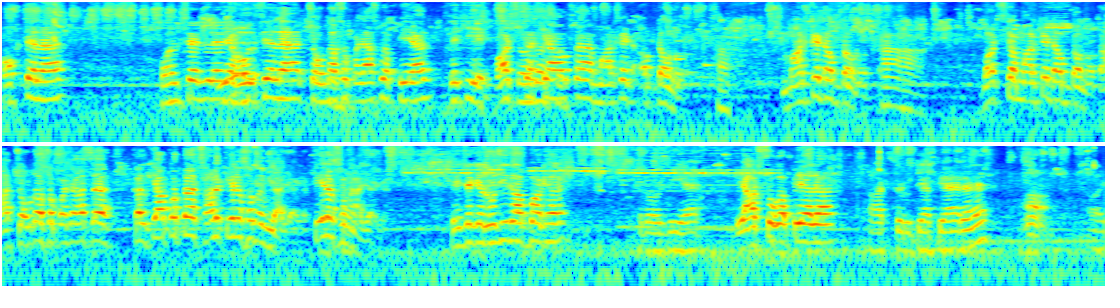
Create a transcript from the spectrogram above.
कॉकटेल है। होलसेल ये होलसेल है चौदह सौ पचास रुपया पेयर देखिए बर्ड्स का क्या होता है? मार्केट अप डाउन होता हाँ। है। मार्केट अप डाउन होता हाँ। हाँ है। बर्ड्स का मार्केट अप डाउन होता है? आज चौदह सौ पचास है कल क्या पता है? साढ़े तेरह सौ में भी आ जाएगा। तेरह सौ में आ जाएगा। ये जगह रोजी का बर्ड है? रोजी है। ये आठ सौ का पेयर है। आठ सौ रुपया पेयर है। हाँ। और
